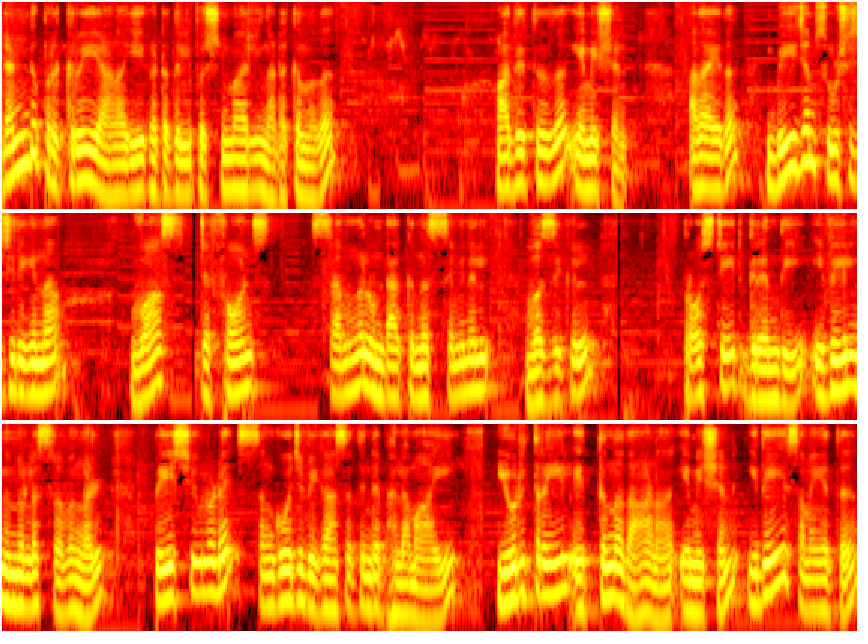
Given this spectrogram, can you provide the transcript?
രണ്ട് പ്രക്രിയയാണ് ഈ ഘട്ടത്തിൽ പുരുഷന്മാരിൽ നടക്കുന്നത്. ആദ്യത്തേത് എമിഷൻ. അതായത് ബീജം സൂക്ഷിച്ചിരിക്കുന്ന വാസ് ടെഫോൺസ് സ്രവങ്ങൾ ഉണ്ടാക്കുന്ന സെമിനൽ വസിക്കിൾ പ്രോസ്റ്റേറ്റ് ഗ്രന്ഥി ഇവയിൽ നിന്നുള്ള സ്രവങ്ങൾ പേശികളുടെ സങ്കോച വികാസത്തിന്റെ ഫലമായി യൂറിത്രയിൽ എത്തുന്നതാണ് എമിഷൻ. ഇതേ സമയത്ത്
